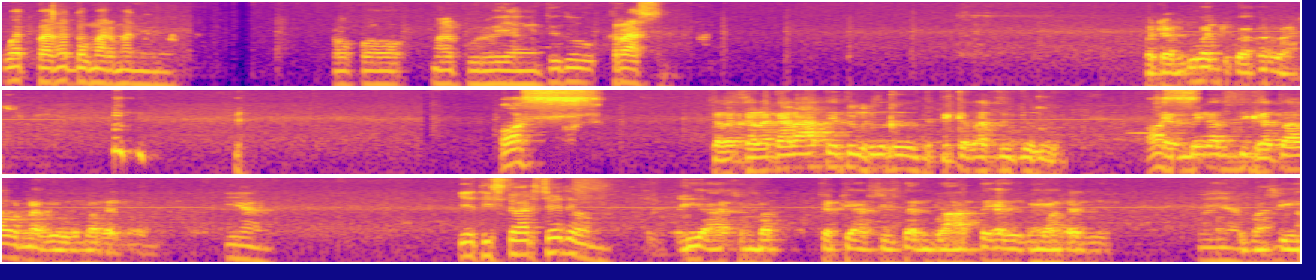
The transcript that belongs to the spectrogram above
kuat banget Om Arman ini. Rokok Marlboro yang itu tuh keras. Badanku kan juga keras. Os, Gara-gara karate itu jadi keras itu. os. SMP kan tiga tahun aku kemarin. Iya. Ya di Sidoarjo Om. Iya sempat jadi asisten pelatih aku kemarin. Oh, iya. Waktu masih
